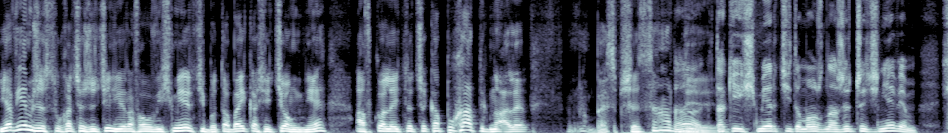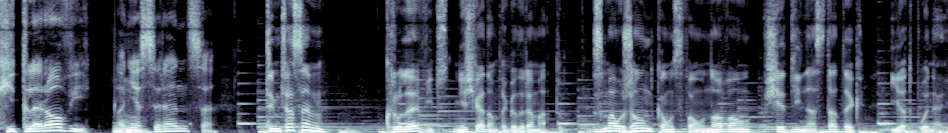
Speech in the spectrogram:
Ja wiem, że słuchacze życzyli Rafałowi śmierci, bo ta bajka się ciągnie, a w kolejce czeka puchatyk, no ale no bez przesady. Tak, takiej śmierci to można życzyć, nie wiem, Hitlerowi, a nie Syrence. Tymczasem królewicz, nieświadom tego dramatu, z małżonką swą nową wsiedli na statek i odpłynęli.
